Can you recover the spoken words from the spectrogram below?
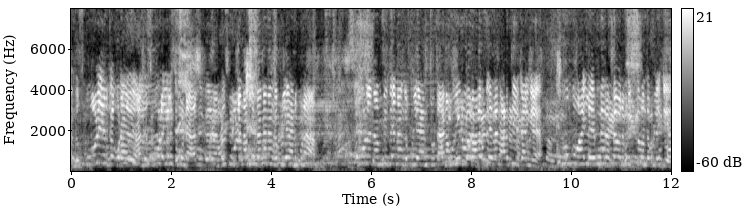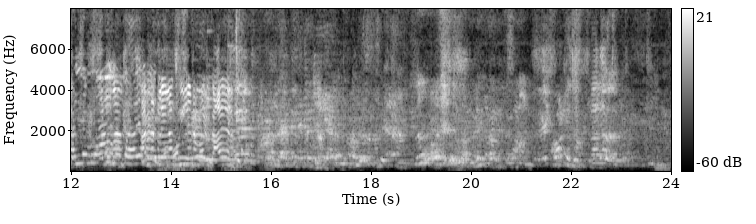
அந்த ஸ்கூல் இருக்க கூடாது அந்த ஸ்கூலை இழுத்து கொண்டு அதுக்கு அந்த ஸ்கூலை நம்பி தானே நாங்க பிள்ளைய அனுப்புனோம். ஸ்கூலை நம்பி தான் நாங்க பிள்ளைய அனுப்பிச்சு விட்டோம் ஆனா உயிர் வர அளவுக்கு எல்லாம் நடத்தி இருக்காங்க மூக்கு வாயில எப்படி ரத்தம் வரும் மிக்ஸ் வந்த பிள்ளைக்கு? அண்ணத்துல எல்லாம் கிள்ளின மாதிரி காயம் இருக்குது அந்த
